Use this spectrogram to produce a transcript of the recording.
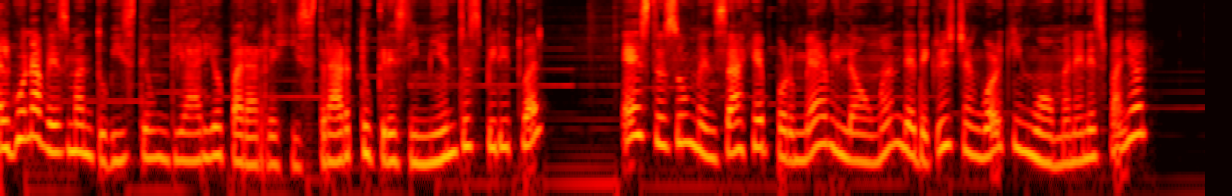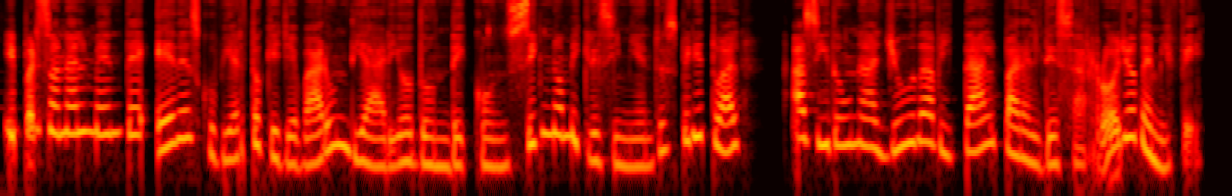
¿Alguna vez mantuviste un diario para registrar tu crecimiento espiritual? Esto es un mensaje por Mary Lowman de The Christian Working Woman en español. Y personalmente he descubierto que llevar un diario donde consigno mi crecimiento espiritual ha sido una ayuda vital para el desarrollo de mi fe.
